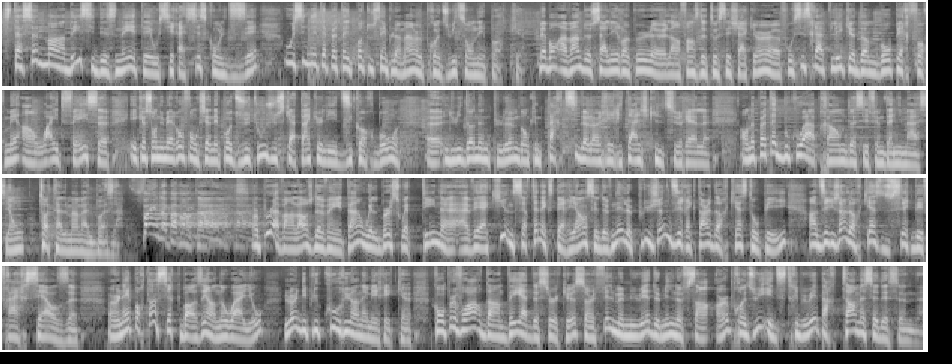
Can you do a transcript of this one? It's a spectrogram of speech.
C'est à se demander si Disney était aussi raciste qu'on le disait ou s'il n'était peut-être pas tout simplement un produit de son époque. Mais bon, avant de salir un peu l'enfance de tous et chacun, euh, faut aussi se rappeler que Dumbo performait en whiteface euh, et que son numéro fonctionnait pas du tout jusqu'à temps que les dix corbeaux euh, lui donnent une plume, donc une partie de leur héritage culturel. On a peut-être beaucoup à apprendre de ces films d'animation totalement malbosants. Fin de la parenthèse. Un peu avant l'âge de 20 ans, Wilbur Sweateen avait acquis une certaine expérience et devenait le plus jeune directeur d'orchestre au pays en dirigeant l'orchestre du cirque des frères Sells, un important cirque basé en Ohio, l'un des plus courus en Amérique, qu'on peut voir dans Day at the Circus, un film muet de 1901 produit et distribué par Thomas Edison,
